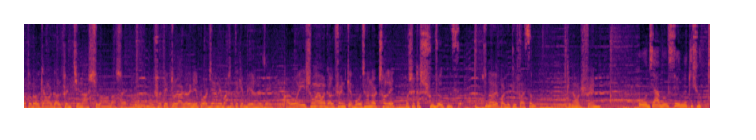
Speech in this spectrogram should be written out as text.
গতকালকে আমার গার্লফ্রেন্ড চীনা আসছিল আমার বাসায়। আর ওর সাথে একটু রাগারাগির পর্যায়ে আমি বাসা থেকে বের হয়ে যাই। আর ও এই সময় আমার গার্লফ্রেন্ডকে বোঝানোর ছলে ও সেটা সুযোগ নিছে কীভাবে পারলি তুই ফয়সাল? কিন্তু আমার ফ্রেন্ড ও যা বলছে এগুলো কি সত্য?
